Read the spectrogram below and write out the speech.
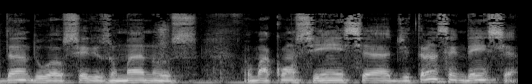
dando aos seres humanos uma consciência de transcendência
